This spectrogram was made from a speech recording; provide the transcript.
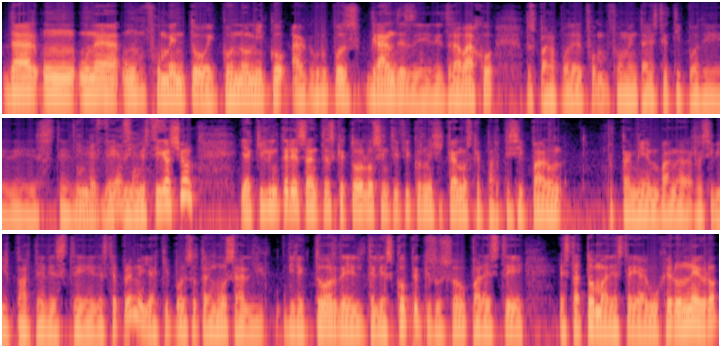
dar un, una- un fomento económico a grupos grandes de, de trabajo, pues para poder fom- fomentar este tipo de, de, este, de- de- de Investigaciones. investigación. Y aquí lo interesante es que todos los científicos mexicanos que participaron pues, también van a recibir parte de este, de este premio. Y aquí por eso traemos al director del telescopio que se usó para este, esta toma de este agujero negro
